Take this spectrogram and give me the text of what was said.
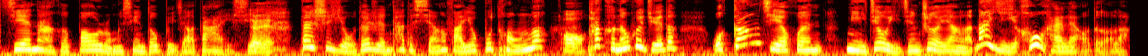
接纳和包容性都比较大一些。对，但是有的人他的想法又不同哦。哦，他可能会觉得我刚结婚你就已经这样了，那以后还了得了。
